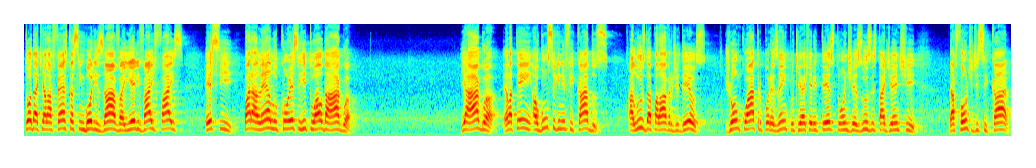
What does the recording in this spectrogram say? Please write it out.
toda aquela festa simbolizava e ele vai e faz esse paralelo com esse ritual da água. E a água, ela tem alguns significados à luz da palavra de Deus. João 4, por exemplo, que é aquele texto onde Jesus está diante da fonte de Sicar,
